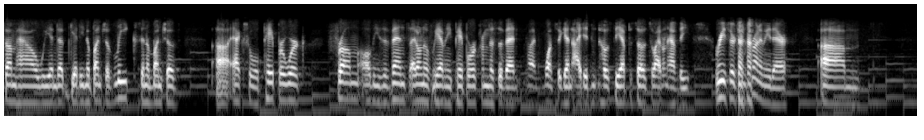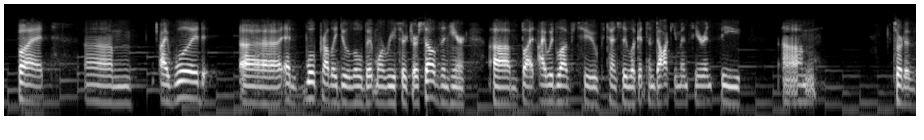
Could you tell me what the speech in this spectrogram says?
somehow we end up getting a bunch of leaks and a bunch of uh, actual paperwork from all these events. I don't know if we have any paperwork from this event. Once again, I didn't host the episode, so I don't have the research in front of me there. Um, but um, I would, uh, and we'll probably do a little bit more research ourselves in here. Um, but I would love to potentially look at some documents here and see um, sort of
